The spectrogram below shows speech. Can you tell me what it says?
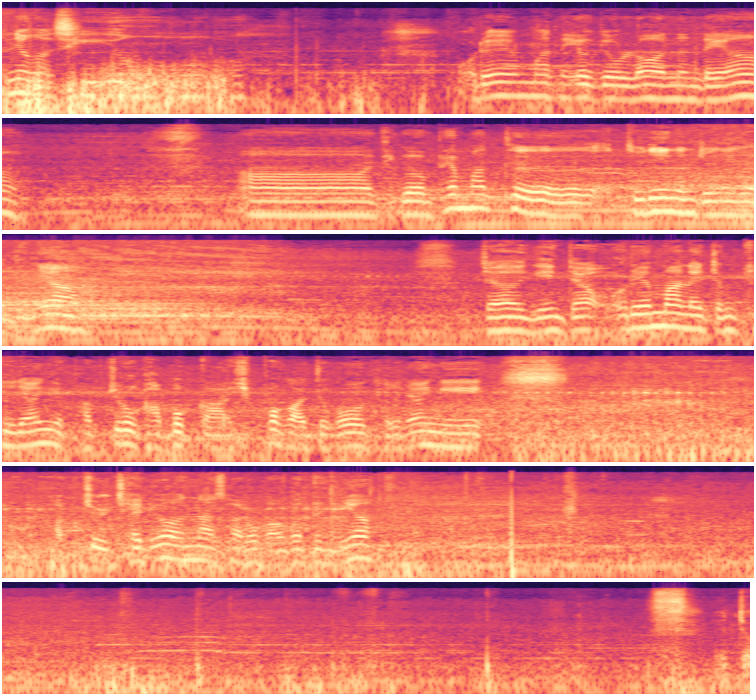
안녕하세요. 오랜만에 여기 올라왔는데요. 어, 지금 펜마트 들리는 중이거든요. 저기 이제 오랜만에 좀 길냥이 밥 주러 가볼까 싶어가지고 길냥이 밥줄 재료 하나 사러 가거든요.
